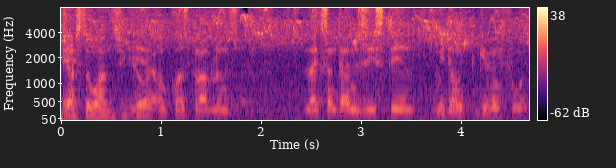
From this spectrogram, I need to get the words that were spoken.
Just the ones who cause. Yeah, who cause problems. Like sometimes he steal, we don't give him food.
